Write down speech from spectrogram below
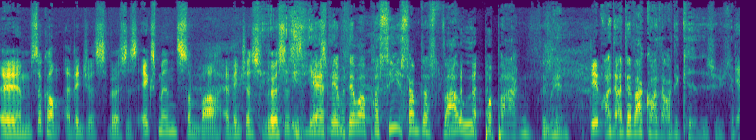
Øhm, så kom Avengers vs. X-Men, som var Avengers vs. Ja, X-Men. det, det var præcis som der var ude på parken, simpelthen. Det- og, og det var godt nok det kedelige, synes jeg. Ja,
